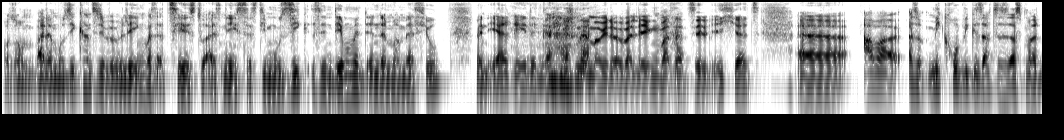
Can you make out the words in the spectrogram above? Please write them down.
Also bei der Musik kannst du dir überlegen, was erzählst du als nächstes. Die Musik ist in dem Moment in immer Matthew. Wenn er redet, kann ich mir immer wieder überlegen, was erzähle ich jetzt. Äh, aber also Mikro, wie gesagt, das ist erstmal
